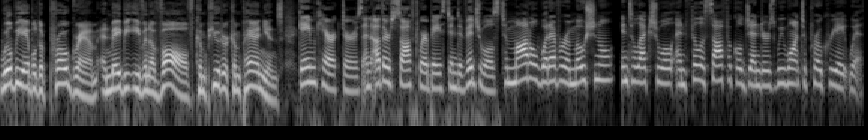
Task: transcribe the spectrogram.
we'll be able to program and maybe even evolve computer companions, game characters, and other software based individuals to model whatever emotional, intellectual, and philosophical genders we want to procreate with.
